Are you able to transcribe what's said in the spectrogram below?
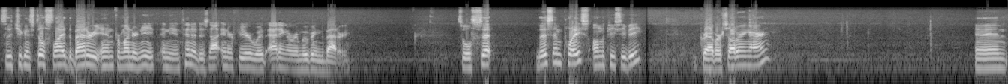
so that you can still slide the battery in from underneath and the antenna does not interfere with adding or removing the battery. So we'll set this in place on the PCB, grab our soldering iron, and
